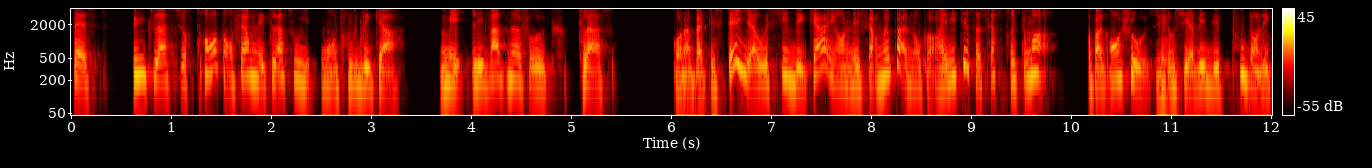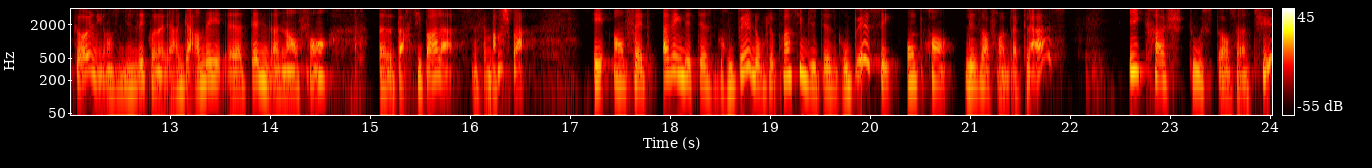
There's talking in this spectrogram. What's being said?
teste une classe sur 30, on ferme les classes où, on trouve des cas. Mais les 29 autres classes qu'on n'a pas testées, il y a aussi des cas et on ne les ferme pas. Donc en réalité, ça sert strictement à pas grand-chose. C'est mmh. comme s'il y avait des poux dans l'école et on se disait qu'on allait regarder la tête d'un enfant euh, par-ci par-là. Ça ne marche pas. Et en fait, avec des tests groupés, donc le principe du test groupé, c'est qu'on prend les enfants de la classe, ils crachent tous dans un tube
